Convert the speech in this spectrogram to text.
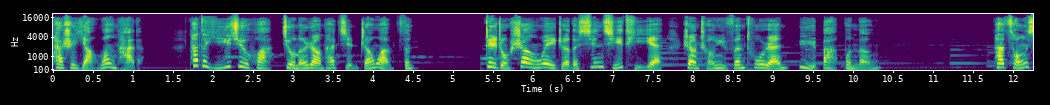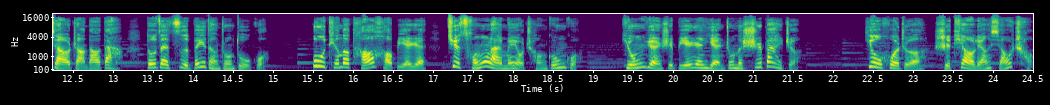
他是仰望他的。他的一句话就能让他紧张万分，这种上位者的新奇体验让程玉芬突然欲罢不能。他从小长到大都在自卑当中度过，不停的讨好别人，却从来没有成功过，永远是别人眼中的失败者，又或者是跳梁小丑。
